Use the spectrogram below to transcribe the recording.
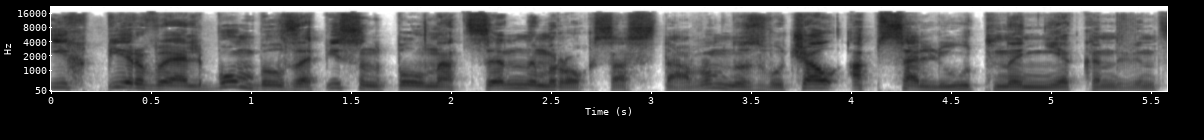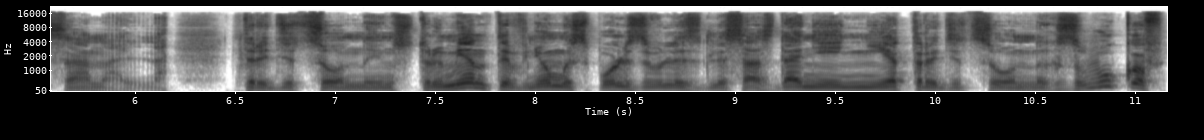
Их первый альбом был записан полноценным рок-составом, но звучал абсолютно неконвенционально. Традиционные инструменты в нем использовались для создания нетрадиционных звуков,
